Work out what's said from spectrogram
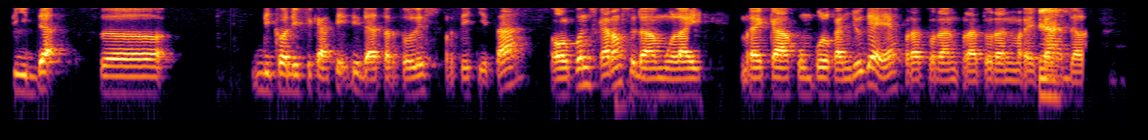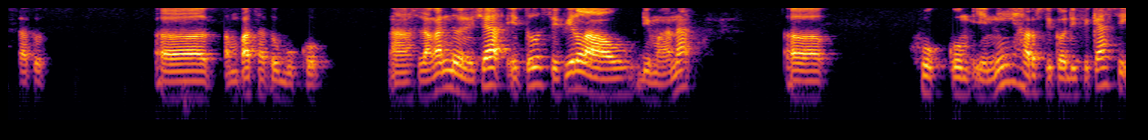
tidak se dikodifikasi tidak tertulis seperti kita. Walaupun sekarang sudah mulai mereka kumpulkan juga ya peraturan-peraturan mereka yeah. dalam satu uh, tempat satu buku. Nah, sedangkan Indonesia itu civil law di mana uh, hukum ini harus dikodifikasi.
